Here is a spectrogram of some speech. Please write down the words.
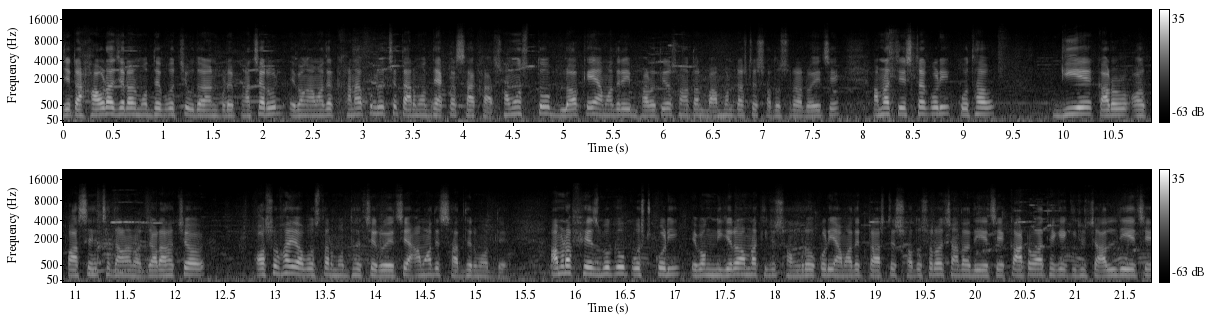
যেটা হাওড়া জেলার মধ্যে পড়ছে উদয়নারায়ণপুরে পাঁচারুল এবং আমাদের খানাকুল হচ্ছে তার মধ্যে একটা শাখা। সমস্ত ব্লকে আমাদের এই ভারতীয় সনাতন ব্রাহ্মণ ট্রাস্টের সদস্যরা রয়েছে। আমরা চেষ্টা করি কোথাও গিয়ে কারোর পাশে হচ্ছে দাঁড়ানো যারা হচ্ছে অসহায় অবস্থার মধ্যে হচ্ছে রয়েছে আমাদের সাধ্যের মধ্যে। আমরা ফেসবুকেও পোস্ট করি এবং নিজেরাও আমরা কিছু সংগ্রহ করি। আমাদের ট্রাস্টের সদস্যরাও চাঁদা দিয়েছে, কাটোয়া থেকে কিছু চাল দিয়েছে,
